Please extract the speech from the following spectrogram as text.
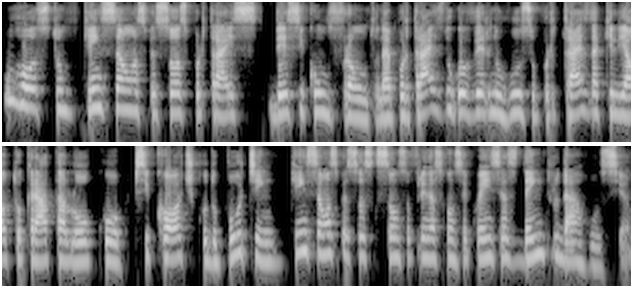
o rosto, quem são as pessoas por trás desse confronto, né? Por trás do governo russo, por trás daquele autocrata louco, psicótico do Putin, quem são as pessoas que estão sofrendo as consequências dentro da Rússia?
